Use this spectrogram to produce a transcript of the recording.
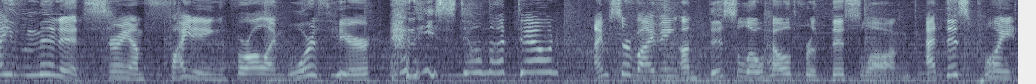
Five minutes! Here I am fighting for all I'm worth here, and he's still not down. I'm surviving on this low health for this long. At this point,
